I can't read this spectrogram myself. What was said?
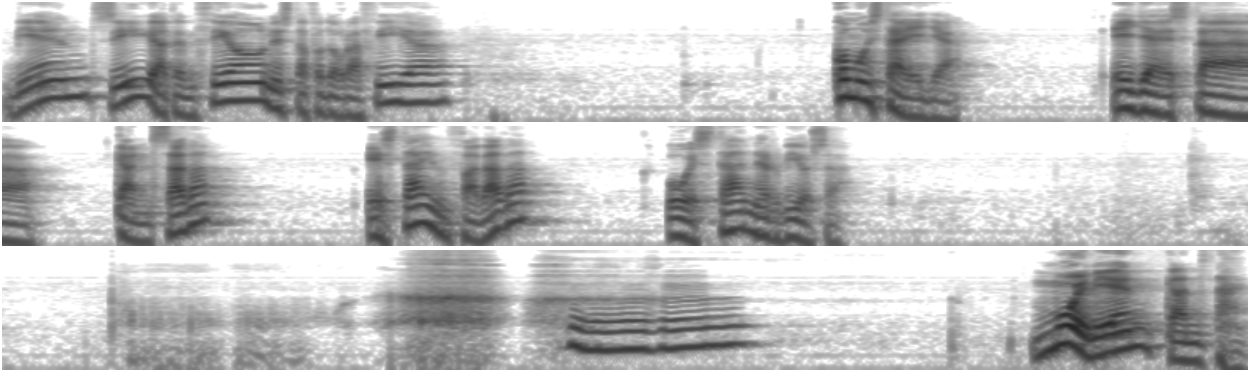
Bien, sí, atención, esta fotografía. ¿Cómo está ella? ¿Ella está cansada? ¿Está enfadada? ¿O está nerviosa? Muy bien, cansada.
